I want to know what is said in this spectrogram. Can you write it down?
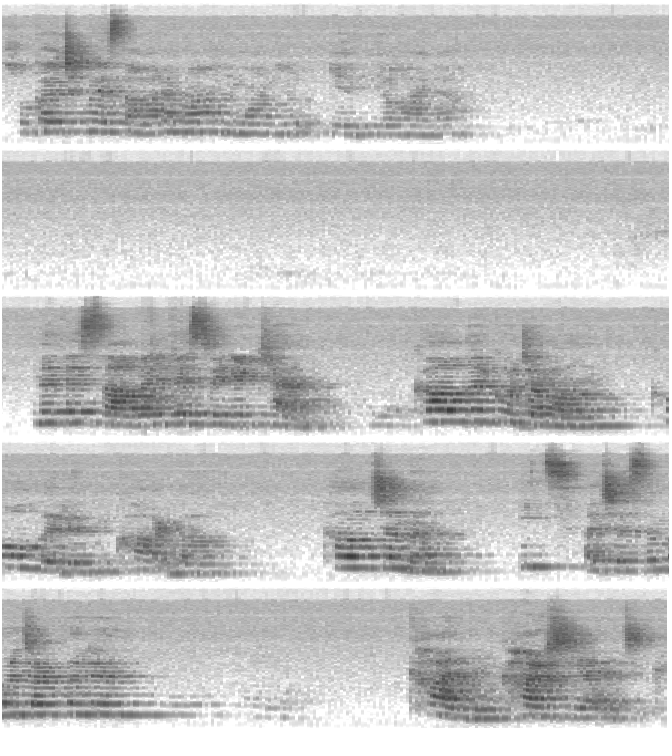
Sokağa çıkma yasağı var ama limoncu geziyor hala. Nefes al ve nefes verirken kaldır kocaman kolların yukarıda. Kalçanı it açılsın bacakların. Kalbin karşıya açık.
